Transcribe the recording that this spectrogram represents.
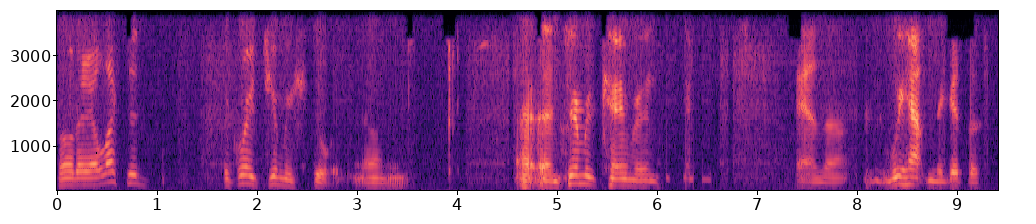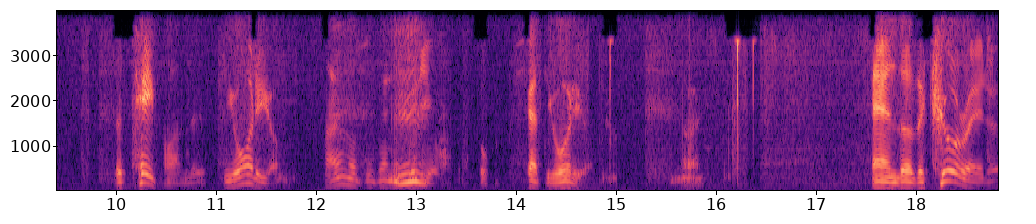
So they elected the great Jimmy Stewart. You know? and, and Jimmy came in, and uh, we happened to get the the tape on this, the audio. I don't know if there's any Mm. video, but we got the audio. All right. And uh, the curator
